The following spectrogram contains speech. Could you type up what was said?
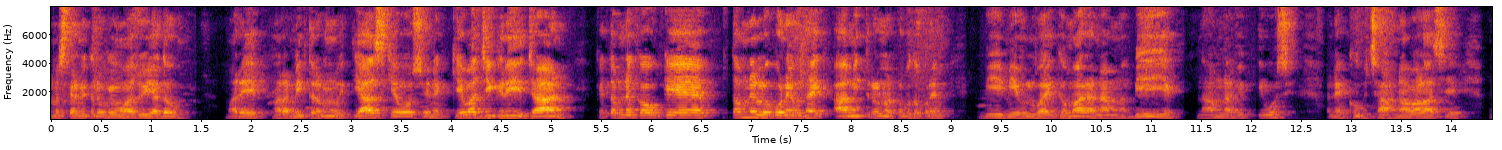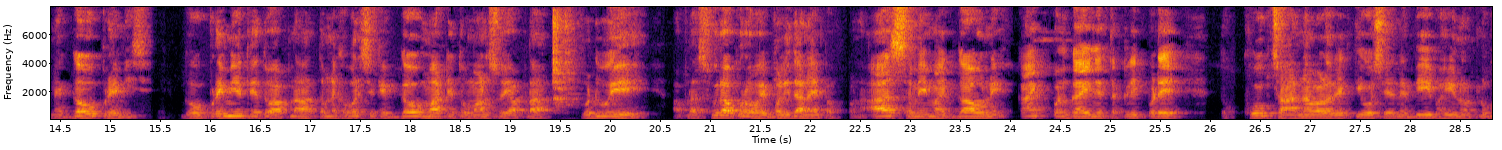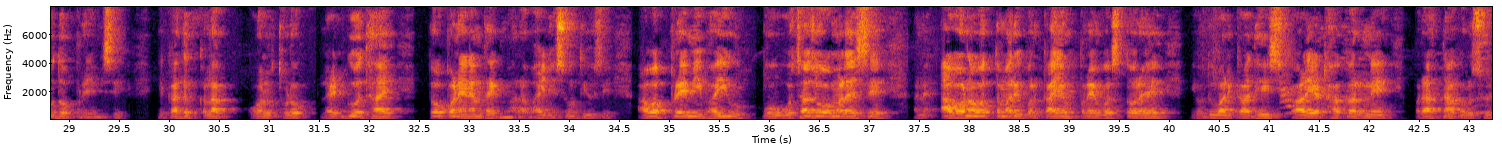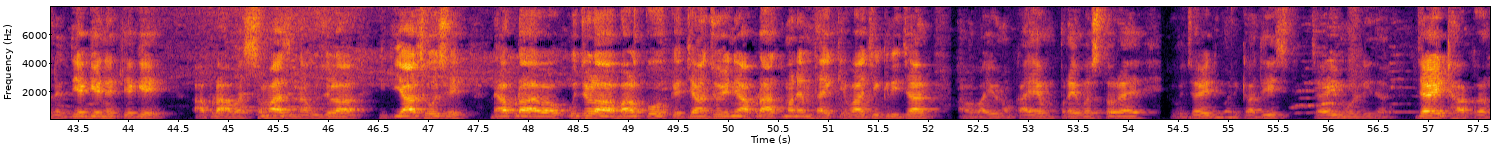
નમસ્કાર મિત્રો કે હું આજુ યાદવ. મારે મારા મિત્રનો ઇતિહાસ કેવો છે અને કેવા જીગરી જાન કે તમને કહું કે તમને લોકોને એમ થાય કે આ મિત્રનો એટલો બધો પ્રેમ. બે મેહુલભાઈ ગમારા નામના બે એક નામના વ્યક્તિઓ છે અને ખૂબ ચાહનાવાળા છે અને ગૌ પ્રેમી છે. ગૌ પ્રેમી એટલે તો આપણા, તમને ખબર છે કે ગૌ માટે તો માણસોએ આપણા વડુએ, આપણા સુરાપુરાઓએ બલિદાન આપ્યા. પણ આ સમયમાં ગાઓને કાંઈક પણ ગાયને તકલીફ પડે તો ખૂબ ચાહનાવાળા વ્યક્તિઓ છે અને બે ભાઈઓનો એટલો બધો પ્રેમ છે. એકાદ કલાક કોલ થોડોક લેટ ગો થાય, તો પણ એને એમ થાય કે મારા ભાઈને શું થયું છે? આવા પ્રેમી ભાઈઓ બહુ ઓછા જોવા મળે છે અને આવો નવો તમારી ઉપર કાયમ પ્રેમ વસતો રહે. એવો દ્વારકાધીશ કાળિયા ઠાકરને પ્રાર્થના કરું છું અને દેગે ને તેગે આપણા આવા સમાજના ઉજળા ઇતિહાસો છે ને આપણા આવા ઉજળા બાળકો કે જ્યાં જોઈને આપણા આત્માને એમ થાય કે વાહ જીગરી જાન, આવા ભાઈઓનો કાયમ પ્રેમ વસતો રહે. જય દ્વારકાધીશ, જય મુરલીધર, જય ઠાકર.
